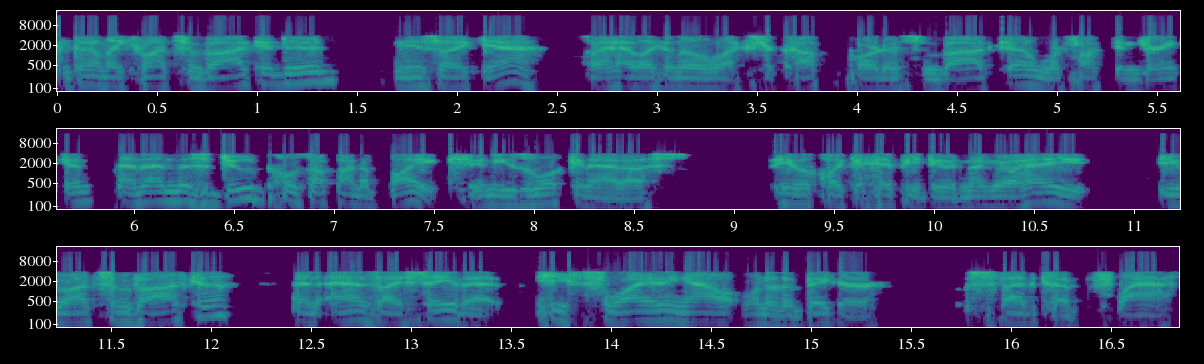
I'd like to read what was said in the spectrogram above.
And then I'm like, "You want some vodka, dude?" And he's like, "Yeah." So I had like a little extra cup, poured him some vodka, and we're fucking drinking. And then this dude pulls up on a bike, and he's looking at us. He looked like a hippie dude, and I go, "Hey, you want some vodka?" And as I say that, he's sliding out one of the bigger Svedka flasks,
